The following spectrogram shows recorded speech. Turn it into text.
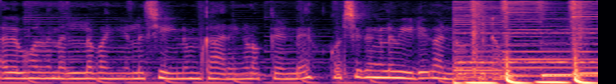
അതുപോലെ നല്ല ഭംഗിയുള്ള ചെയിനും കാര്യങ്ങളൊക്കെ ഉണ്ട്. കുറച്ചൊക്കെ നിങ്ങൾ വീഡിയോ കണ്ടു കേട്ടോ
